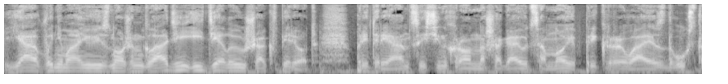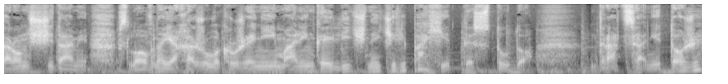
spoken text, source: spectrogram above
Я вынимаю из ножен глади и делаю шаг вперед. Притарианцы синхронно шагают со мной, прикрывая с двух сторон щитами, словно я хожу в окружении маленькой личной черепахи Тестудо. Драться они тоже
